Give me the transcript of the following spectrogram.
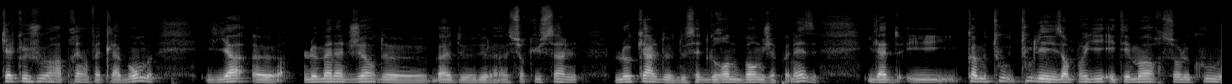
quelques jours après en fait la bombe, il y a le manager de, bah, de, la succursale locale de, cette grande banque japonaise. Il a, comme tous les employés étaient morts sur le coup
